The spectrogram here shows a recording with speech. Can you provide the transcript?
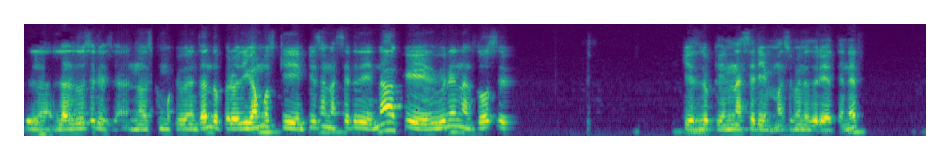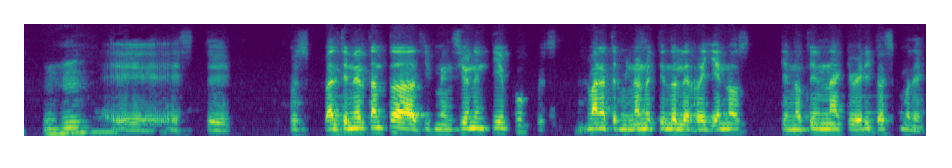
la- las dos series, sea, no es como que duren tanto, pero digamos que empiezan a hacer de, no, que duren las 12, que es lo que una serie más o menos debería tener. Eh, este, pues al tener tanta dimensión en tiempo, pues van a terminar metiéndole rellenos que no tienen nada que ver y todo es como de,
